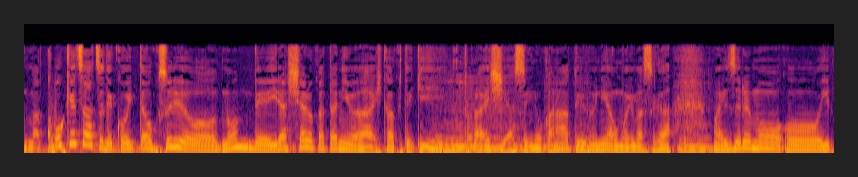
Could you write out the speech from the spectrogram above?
まあ、高血圧でこういったお薬を飲んでいらっしゃる方には比較的トライしやすいのかなというふうには思いますが、まあ、いずれも一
